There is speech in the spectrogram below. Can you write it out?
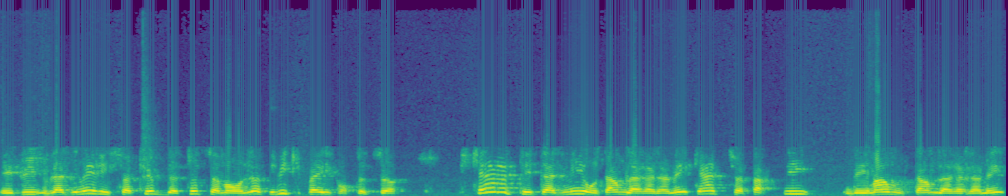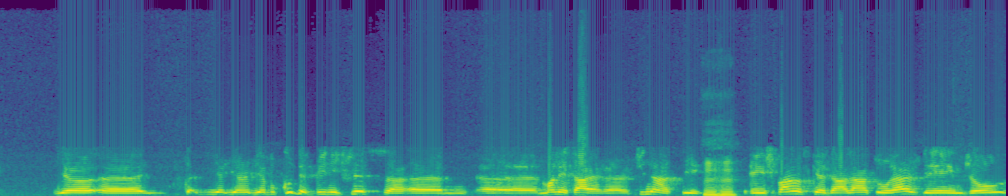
Et puis, Vladimir, il s'occupe de tout ce monde-là. C'est lui qui paye pour tout ça. Puis quand tu es admis au Temple de la Renommée, quand tu fais partie des membres du Temple de la Renommée, il y a, euh, il y a, il y a- il y a beaucoup de bénéfices euh, euh, monétaires, euh, financiers. Et je pense que dans l'entourage des Angels,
